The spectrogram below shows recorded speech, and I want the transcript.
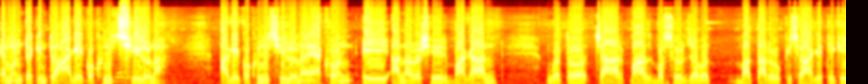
এমনটা কিন্তু আগে কখনো ছিল না। আগে কখনো ছিল না, এখন এই আনারসের বাগান গত চার, পাঁচ বছর যাবৎ বা তারও কিছু আগে থেকে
